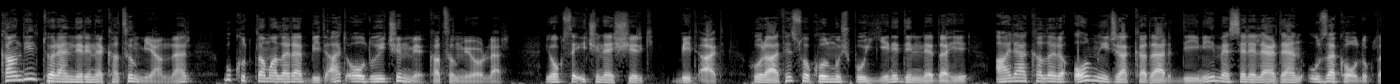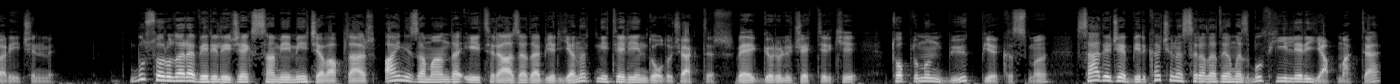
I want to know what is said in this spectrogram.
Kandil törenlerine katılmayanlar bu kutlamalara bid'at olduğu için mi katılmıyorlar? Yoksa içine şirk, bid'at, hurafe sokulmuş bu yeni dinle dahi alakaları olmayacak kadar dini meselelerden uzak oldukları için mi? Bu sorulara verilecek samimi cevaplar aynı zamanda itiraza da bir yanıt niteliğinde olacaktır ve görülecektir ki toplumun büyük bir kısmı sadece birkaçını sıraladığımız bu fiilleri yapmakta,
